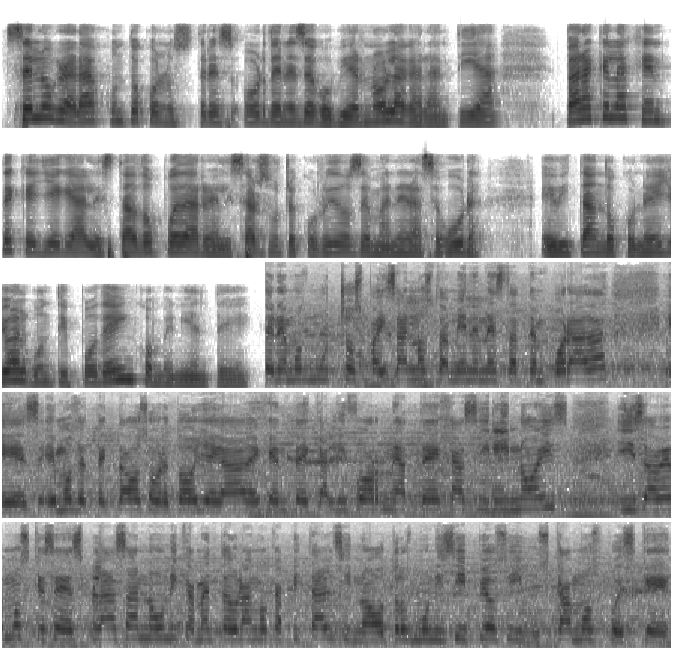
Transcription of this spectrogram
se logrará junto con los tres órdenes de gobierno la garantía para que la gente que llegue al estado pueda realizar sus recorridos de manera segura, evitando con ello algún tipo de inconveniente. Tenemos muchos paisanos también en esta temporada, hemos detectado sobre todo llegada de gente de California, Texas, Illinois y sabemos que se desplazan no únicamente a Durango Capital, sino a otros municipios y buscamos pues que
